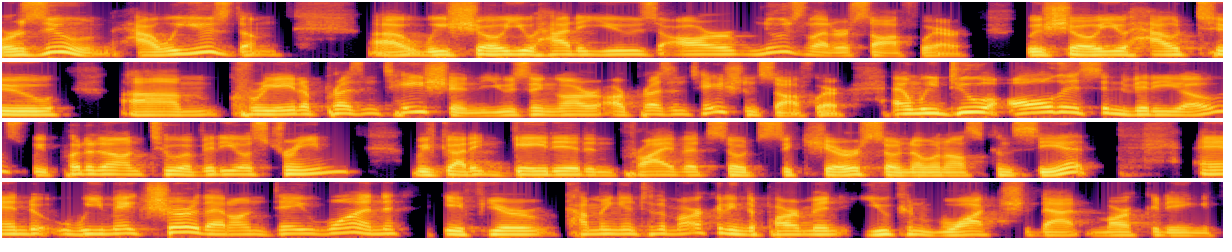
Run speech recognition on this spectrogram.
or Zoom, how we use them. Uh, we show you how to use our newsletter software. We show you how to um, create a presentation using our, our presentation software. And we do all this in videos. We put it onto a video stream. We've got it gated and private so it's secure so no one else can see it. And we make sure that on day one, if you're coming into the marketing department, you can watch that marketing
